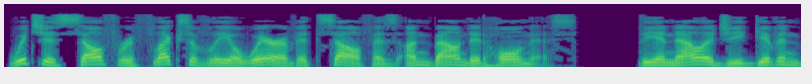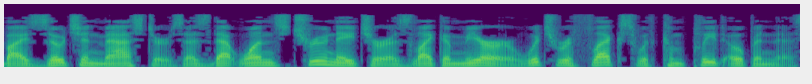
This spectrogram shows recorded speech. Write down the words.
which is self-reflexively aware of itself as unbounded wholeness. The analogy given by Dzogchen masters is that one's true nature is like a mirror which reflects with complete openness,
